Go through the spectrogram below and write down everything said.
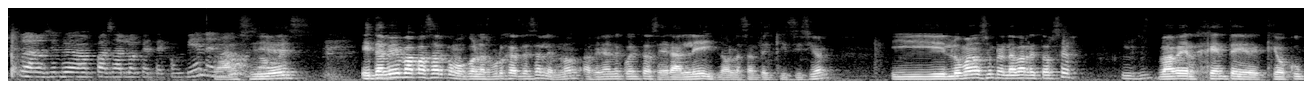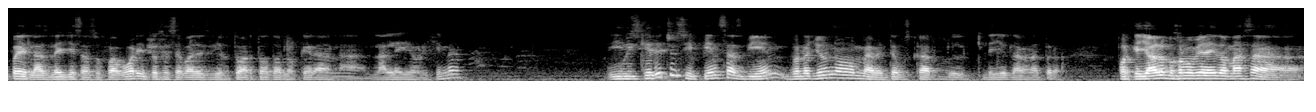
pues claro, siempre va a pasar lo que te conviene, ¿no? Así es. Y también va a pasar como con las brujas de Salem, ¿no? A final de cuentas era ley, no la Santa Inquisición. Y el humano siempre la va a retorcer. Va a haber gente que ocupe las leyes a su favor y entonces se va a desvirtuar todo lo que era la, la ley original. Y Pues que de hecho si piensas bien, bueno, yo no me aventé a buscar leyes, la verdad, pero... Porque yo a lo mejor me hubiera ido más a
